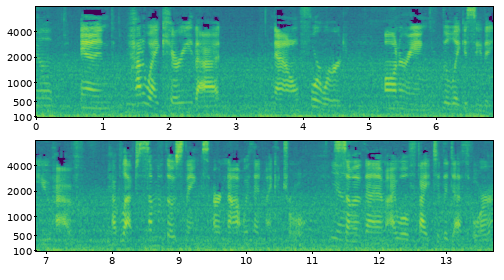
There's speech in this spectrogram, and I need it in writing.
Yeah, and how do I carry that now forward honoring the legacy that you have have left? Some of those things are not within my control. Yeah. some of them I will fight to the death for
